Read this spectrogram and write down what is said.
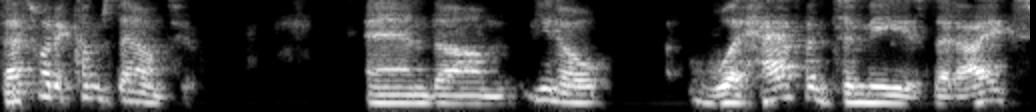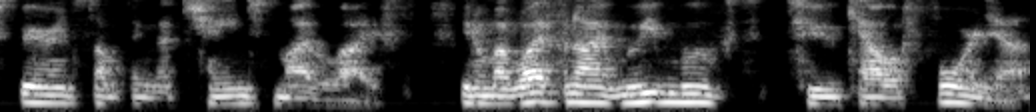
That's what it comes down to. And um, you know, what happened to me is that I experienced something that changed my life. You know, my wife and I, we moved to California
